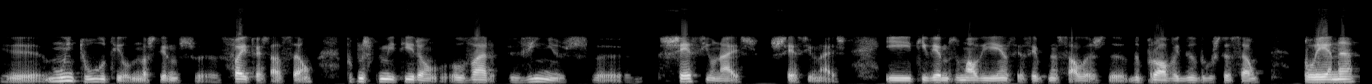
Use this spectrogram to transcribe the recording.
eh, muito útil nós termos eh, feito esta ação, porque nos permitiram levar vinhos eh, excepcionais, excepcionais, e tivemos uma audiência sempre nas salas de, de prova e de degustação plena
